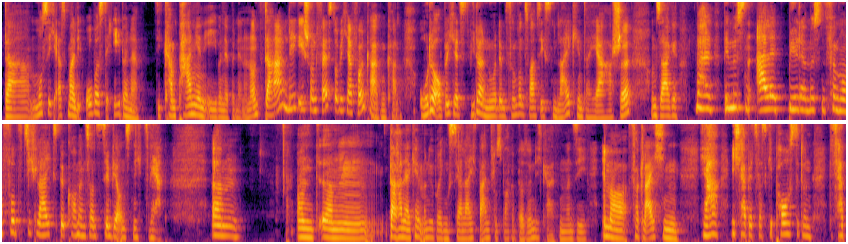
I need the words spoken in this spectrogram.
da muss ich erstmal die oberste Ebene, die Kampagnenebene benennen. Und da lege ich schon fest, ob ich Erfolg haben kann. Oder ob ich jetzt wieder nur dem 25. Like hinterher hasche und sage, weil wir müssen alle Bilder müssen 55 Likes bekommen, sonst sind wir uns nichts wert. Ähm, und ähm, daran erkennt man übrigens sehr leicht beeinflussbare Persönlichkeiten, wenn sie immer vergleichen, ja, ich habe jetzt was gepostet und das hat,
